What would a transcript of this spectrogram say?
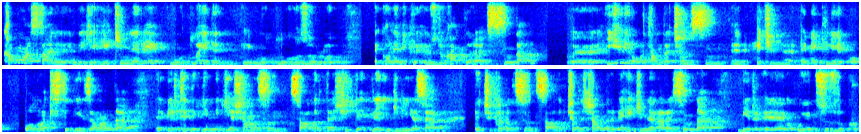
kamu hastanelerindeki hekimleri mutlu edin. E, mutlu, huzurlu, ekonomik ve özlük hakları açısından e, iyi bir ortamda çalışsın e, hekimler. Emekli olmak istediği zaman da e, bir tedirginlik yaşamasın. Sağlıkta şiddetle ilgili yasa çıkarılsın. Sağlık çalışanları ve hekimler arasında bir uyumsuzluk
